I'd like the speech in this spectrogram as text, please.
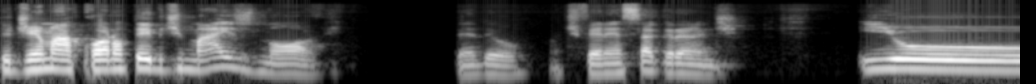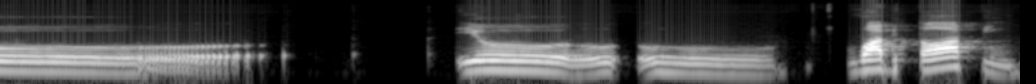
O Jay McConnell teve de mais 9 entendeu? Uma diferença grande. E o e o, o, o Bob Topping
